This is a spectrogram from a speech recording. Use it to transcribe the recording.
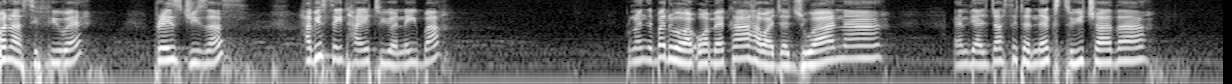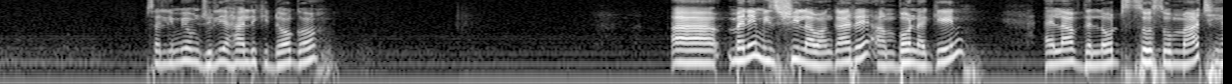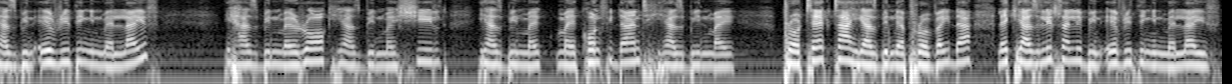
Bwana asifiwe. Praise Jesus. Have you said hi to your neighbor? Kuna bado wamekaa hawajajuana and they are just seated next to each other. Umjulie hali kidogo. Uh, my name is Sheilah Wangari. I'm born again. I love the Lord so, so much. He has been everything in my life. He has been my rock. He has been my shield. He has been my, my confidant. He has been my protector. He has been my provider. Like, He has literally been everything in my life.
